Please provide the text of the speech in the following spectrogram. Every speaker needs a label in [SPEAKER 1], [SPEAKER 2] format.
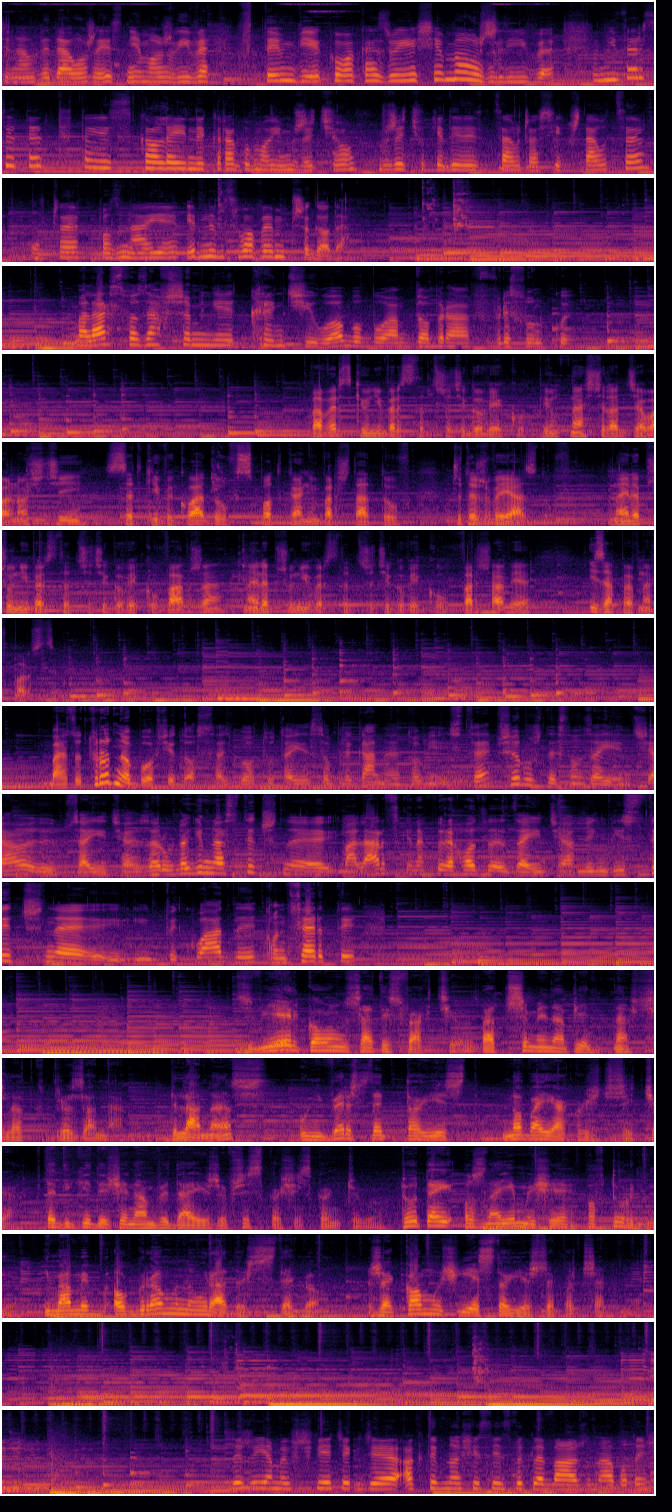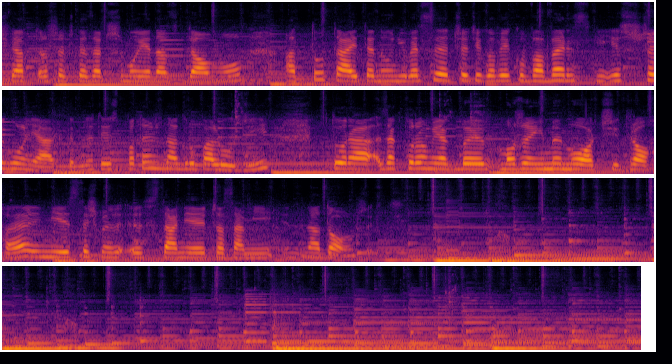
[SPEAKER 1] Się nam wydało, że jest niemożliwe, w tym wieku okazuje się możliwe. Uniwersytet to jest kolejny krok w moim życiu, w życiu, kiedy cały czas się kształcę, uczę, poznaję. Jednym słowem, przygoda.
[SPEAKER 2] Malarstwo zawsze mnie kręciło, bo byłam dobra w rysunku.
[SPEAKER 3] Wawerski Uniwersytet Trzeciego Wieku. 15 lat działalności, setki wykładów, spotkań, warsztatów czy też wyjazdów. Najlepszy Uniwersytet Trzeciego Wieku w Wawrze, najlepszy Uniwersytet Trzeciego Wieku w Warszawie i zapewne w Polsce.
[SPEAKER 2] Bardzo trudno było się dostać, bo tutaj jest oblegane to miejsce. Przeróżne są zajęcia, y, zajęcia zarówno gimnastyczne, malarskie, na które chodzę, zajęcia lingwistyczne y, i wykłady, koncerty.
[SPEAKER 4] Z wielką satysfakcją patrzymy na 15 lat, które za nami. Dla nas uniwersytet to jest nowa jakość życia. Wtedy, kiedy się nam wydaje, że wszystko się skończyło. Tutaj oznajemy się powtórnie i mamy ogromną radość z tego, że komuś jest to jeszcze potrzebne.
[SPEAKER 5] Gdy żyjemy w świecie, gdzie aktywność jest niezwykle ważna, bo ten świat troszeczkę zatrzymuje nas w domu, a tutaj ten Uniwersytet Trzeciego Wieku Wawerski jest szczególnie aktywny. To jest potężna grupa ludzi, która, za którą jakby może i my młodsi trochę nie jesteśmy w stanie czasami nadążyć.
